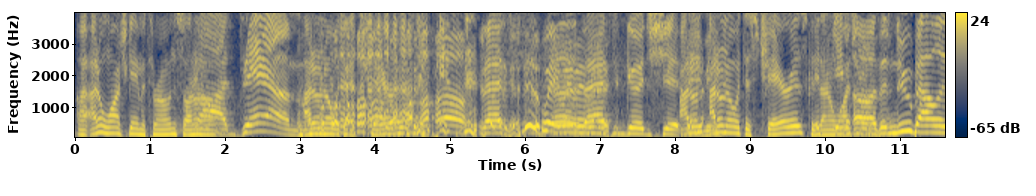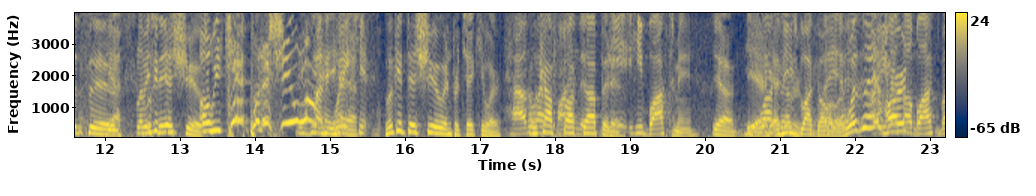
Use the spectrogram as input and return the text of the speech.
I, I don't watch Game of Thrones, so I don't know. God damn! I don't know what that chair is. That's wait, wait, wait. That's good shit, I don't. baby. I don't know what this chair is because It's I don't Game watch. of Uh, Thrones. the New Balances. Yeah. Let me Look see. at this shoe. Oh, he can't put a shoe on. Yeah, yeah. Wait, can't, Look at this shoe in particular. how do Look I how find fucked this? up it he, is. He blocked me. Yeah, he Yeah, blocks I think he's everybody. blocked all of Hey, us. Wasn't Are it you guys hard? all blocked Do you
